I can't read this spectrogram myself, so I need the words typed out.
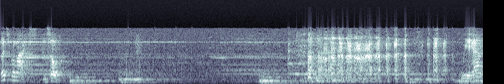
Let's relax and celebrate. We have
